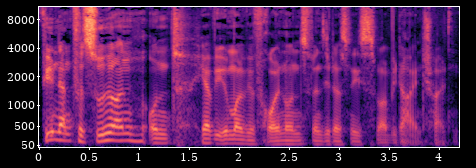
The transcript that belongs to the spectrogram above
Vielen Dank fürs Zuhören und ja, wie immer, wir freuen uns, wenn Sie das nächste Mal wieder einschalten.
